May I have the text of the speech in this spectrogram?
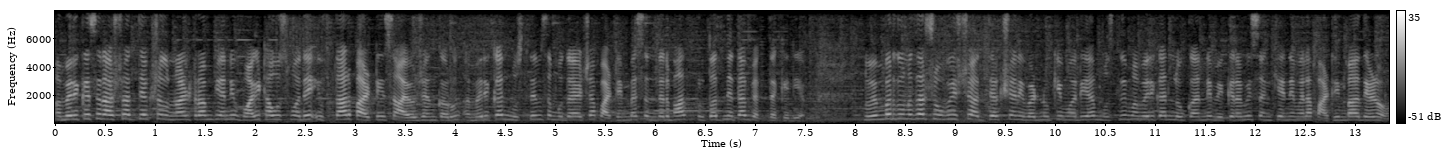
अमेरिकेचे राष्ट्राध्यक्ष डोनाल्ड ट्रम्प यांनी व्हाईट हाऊसमध्ये इफ्तार पार्टीचं आयोजन करून अमेरिकन मुस्लिम समुदायाच्या पाठिंब्यासंदर्भात कृतज्ञता व्यक्त केली आहे नोव्हेंबर दोन हजार चोवीसच्या अध्यक्ष निवडणुकीमध्ये मुस्लिम अमेरिकन लोकांनी विक्रमी संख्येने मला पाठिंबा देणं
